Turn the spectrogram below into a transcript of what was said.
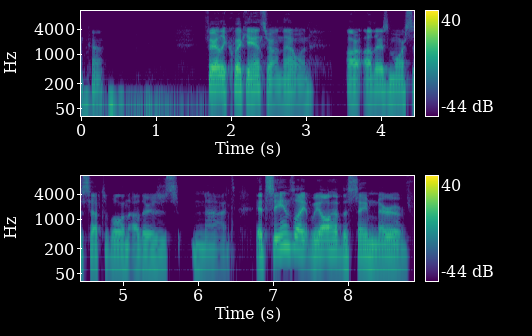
Okay. Fairly quick answer on that one. Are others more susceptible and others not? It seems like we all have the same nerve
